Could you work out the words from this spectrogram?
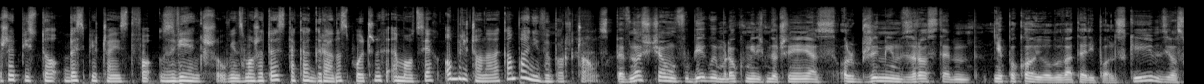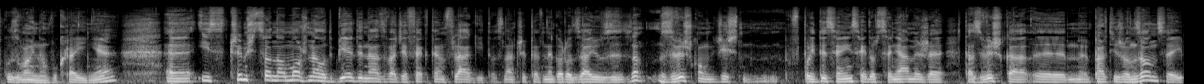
że PiS to bezpieczeństwo zwiększył. Więc może to jest taka gra na społecznych emocjach obliczona na kampanię wyborczą. Z pewnością w ubiegłym roku mieliśmy do czynienia z olbrzymim wzrostem niepokoju obywateli Polski w związku z wojną w Ukrainie e, i z czymś, co no, można od biedy nazwać efektem flagi, to znaczy pewnego rodzaju z, no, zwyżką gdzieś w polityce Inside doceniamy, że ta zwyżka y, partii rządzącej y,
